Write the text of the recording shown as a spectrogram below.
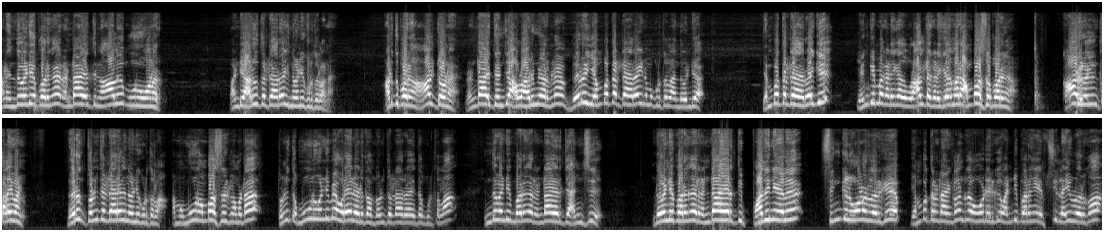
ஆனால் இந்த வண்டியை பாருங்கள் ரெண்டாயிரத்தி நாலு மூணு ஓனர் வண்டி அறுபத்தெட்டாயிரம் இந்த வண்டி கொடுத்துடலாண்ணே அடுத்து பாருங்கள் ஆல்டோனே ரெண்டாயிரத்தி அஞ்சு அவ்வளோ அருமையாக இருக்குண்ணே. வெறும் எண்பத்தெட்டாயிரம் நம்ம கொடுத்துடலாம் இந்த வண்டியை. எண்பத்தெட்டாயிரம் ரூபாய்க்கு எங்கேயுமே கிடைக்காது ஒரு ஆல்ட்டோ கிடைக்காது மாதிரி அம்பாஸை பாருங்கள் கார்களின் தலைவன். வெறும் தொண்ணூத்தெட்டாயிரம் இந்த வண்டி கொடுத்துடலாம். நம்ம மூணு அம்பாஸ் இருக்கு நம்மகிட்ட தொண்ணூற்றி மூணு வண்டியுமே ஒரே எடுத்தான் தொண்ணூத்தெட்டாயிரம் ரூபாய் தான் கொடுத்துடலாம். இந்த வண்டி பாருங்கள் ரெண்டாயிரத்தி அஞ்சு. இந்த வண்டி பாருங்கள் ரெண்டாயிரத்தி பதினேழு. சிங்கிள் ஓனரில் இருக்குது எண்பத்தி ரெண்டாயிரம் கிலோமீட்டர் ஓடி இருக்குது வண்டி பாருங்கள் எஃப்சி லைவில் இருக்கும்.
